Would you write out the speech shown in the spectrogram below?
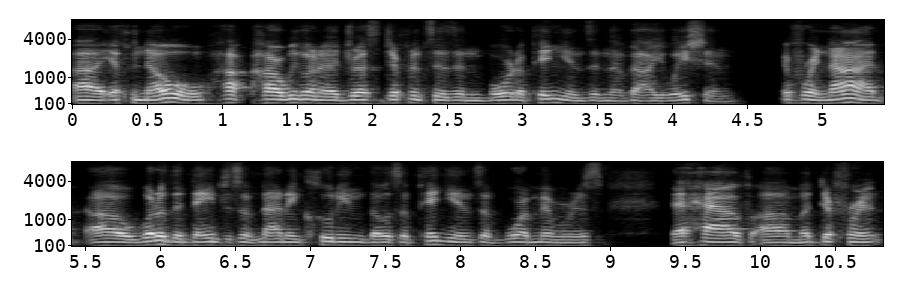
Uh, if no, how, how are we going to address differences in board opinions in the evaluation? If we're not, uh, what are the dangers of not including those opinions of board members that have um, a different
